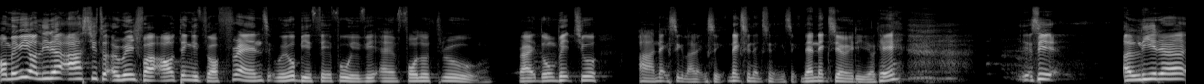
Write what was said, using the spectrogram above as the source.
Or maybe your leader asks you to arrange for an outing with your friends, will be faithful with it and follow through? Right? Don't wait till ah, next week, like next week, next week, next week, next week, then next year already, okay? You see, a leader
